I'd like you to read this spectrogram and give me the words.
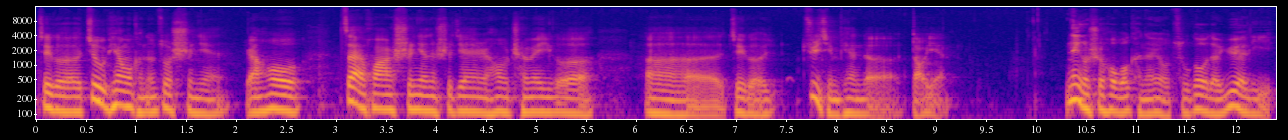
这个纪录片我可能做十年，然后再花十年的时间，然后成为一个呃这个剧情片的导演。那个时候我可能有足够的阅历，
